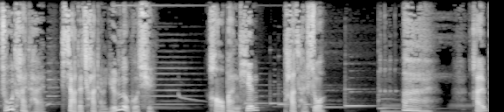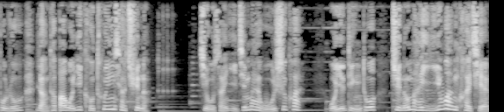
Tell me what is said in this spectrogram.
猪太太吓得差点晕了过去。好半天，她才说：“唉，还不如让他把我一口吞下去呢。就算一斤卖五十块，我也顶多只能卖一万块钱。”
